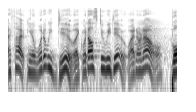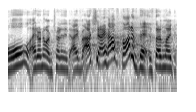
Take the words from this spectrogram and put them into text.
I thought, you know, what do we do? Like, what else do we do? I don't know. Bowl? I don't know. I'm trying to. I've actually I have thought of this. I'm like,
